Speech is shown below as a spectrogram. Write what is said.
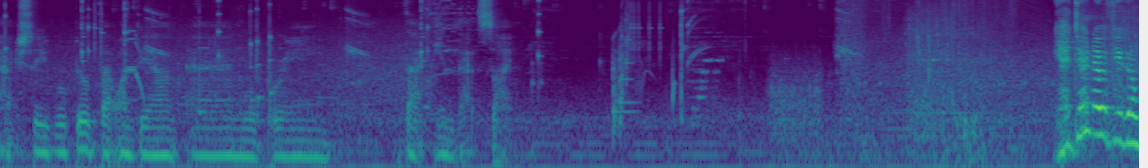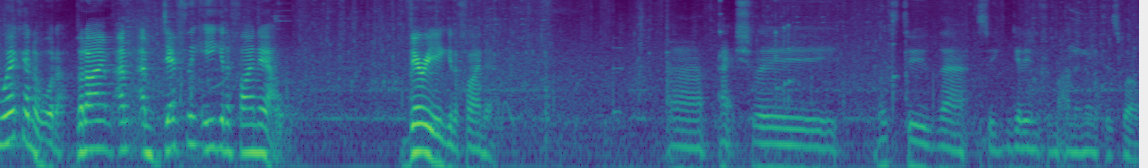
actually, we'll build that one down and we'll bring that in that site. Yeah, I don't know if you're going to work underwater, but I'm, I'm, I'm definitely eager to find out. Very eager to find out. Uh, actually, let's do that so you can get in from underneath as well.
